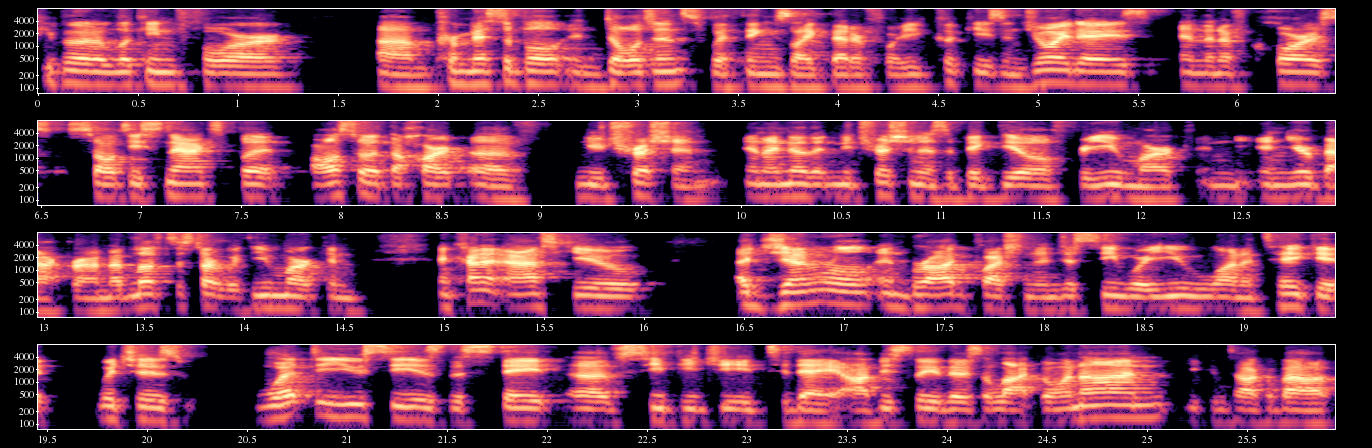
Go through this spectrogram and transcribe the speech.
people that are looking for um, permissible indulgence with things like better for you cookies and joy days, and then, of course, salty snacks, but also at the heart of nutrition. And I know that nutrition is a big deal for you, Mark, in, in your background. I'd love to start with you, Mark, and, and kind of ask you a general and broad question and just see where you want to take it, which is what do you see as the state of CPG today? Obviously, there's a lot going on. You can talk about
